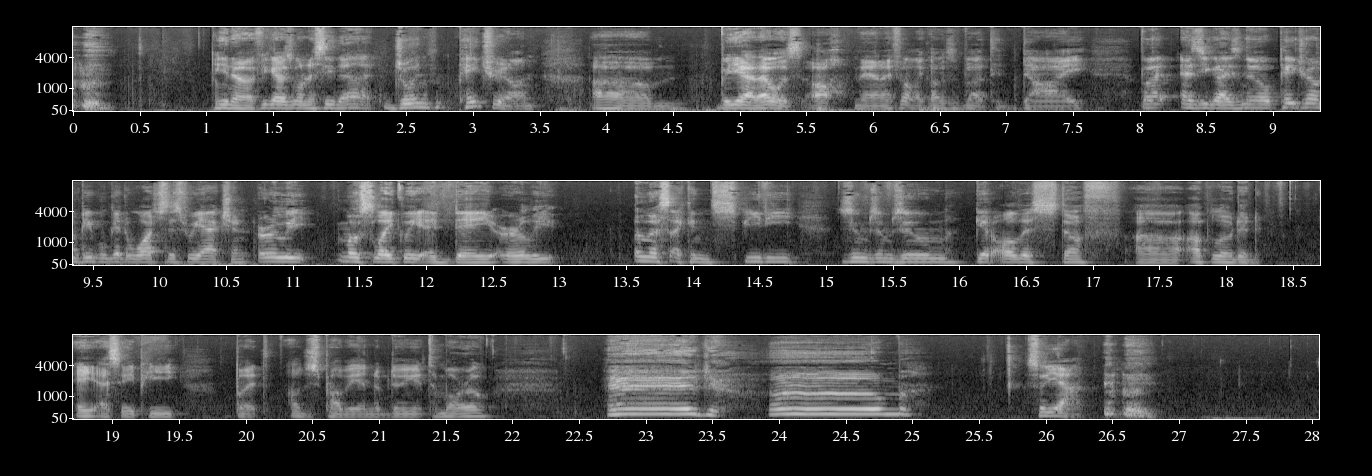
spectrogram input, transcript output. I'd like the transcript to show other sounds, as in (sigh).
you know, if you guys want to see that, join Patreon. Um, but yeah, that was oh man, I felt like I was about to die. But as you guys know, Patreon people get to watch this reaction early, most likely a day early, unless I can speedy zoom zoom zoom get all this stuff uh, uploaded ASAP. But I'll just probably end up doing it tomorrow. And um, so yeah. (clears throat)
